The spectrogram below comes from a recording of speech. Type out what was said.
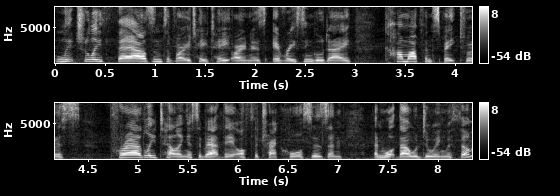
literally thousands of OTT owners every single day come up and speak to us, proudly telling us about their off the track horses and, and what they were doing with them.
